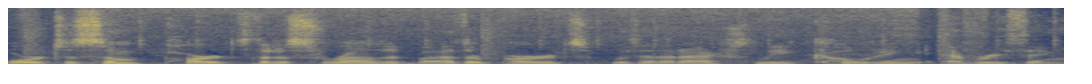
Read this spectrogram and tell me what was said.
or to some parts that are surrounded by other parts without actually coating everything.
